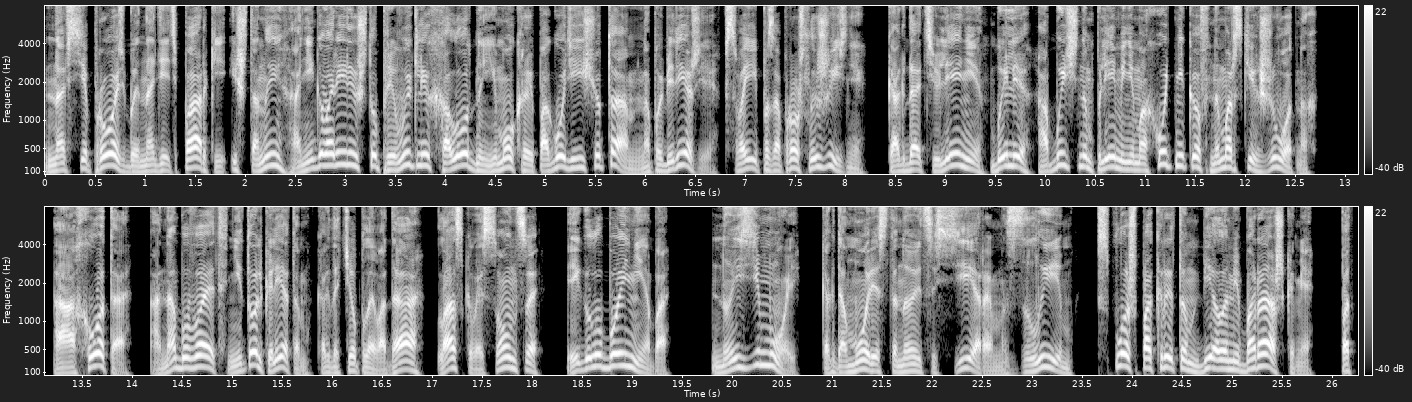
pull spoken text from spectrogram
На все просьбы надеть парки и штаны они говорили, что привыкли к холодной и мокрой погоде еще там, на побережье, в своей позапрошлой жизни, когда тюлени были обычным племенем охотников на морских животных. А охота она бывает не только летом, когда теплая вода, ласковое солнце и голубое небо, но и зимой, когда море становится серым, злым, сплошь покрытым белыми барашками, под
